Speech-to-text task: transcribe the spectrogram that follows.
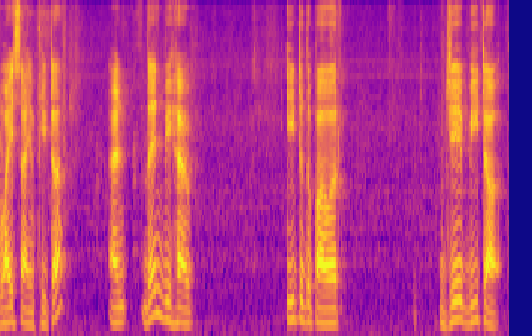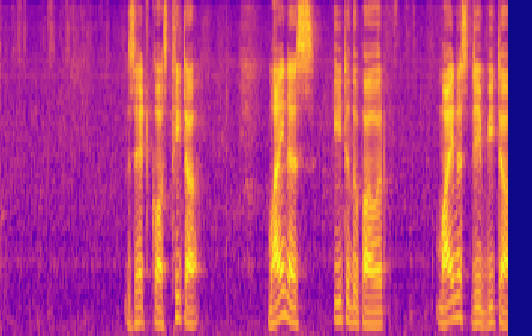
y sin theta and then we have e to the power j beta z cos theta minus e to the power minus j beta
